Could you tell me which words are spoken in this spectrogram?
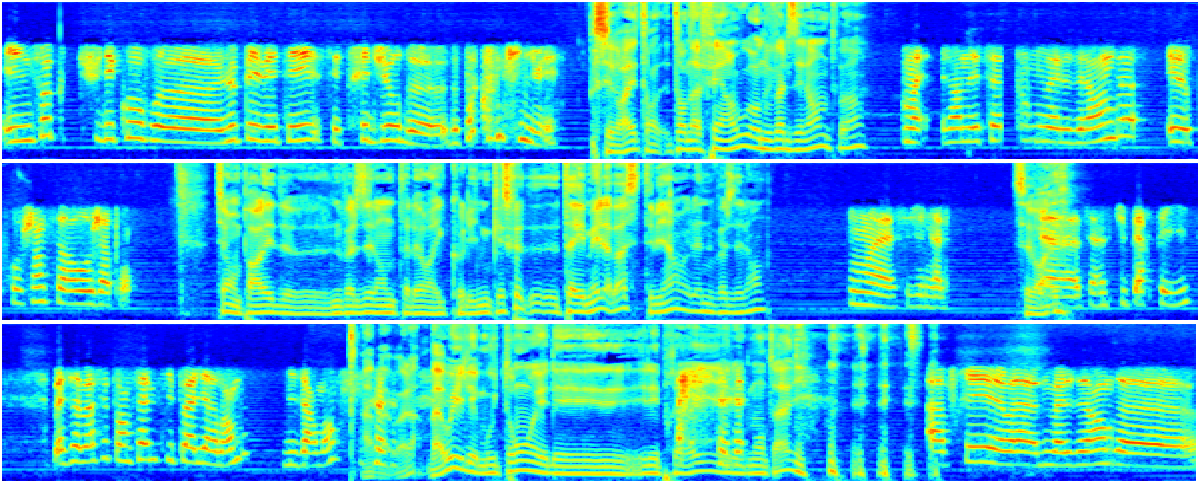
Et une fois que tu découvres euh, le PVT, c'est très dur de ne pas continuer. C'est vrai, t'en t'en as fait un où en Nouvelle-Zélande, toi? Ouais, j'en ai fait en Nouvelle-Zélande et le prochain sera au Japon. Tiens, on parlait de Nouvelle-Zélande tout à l'heure avec Colline. Qu'est-ce que t'as aimé là-bas? C'était bien, la Nouvelle-Zélande? Ouais, c'est génial. C'est vrai. c'est un super pays. Bah, ça m'a fait penser un petit peu à l'Irlande, bizarrement. Ah bah voilà. Bah oui, les moutons et les, et les prairies et les montagnes. Après, euh, voilà, Nouvelle-Zélande, euh,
